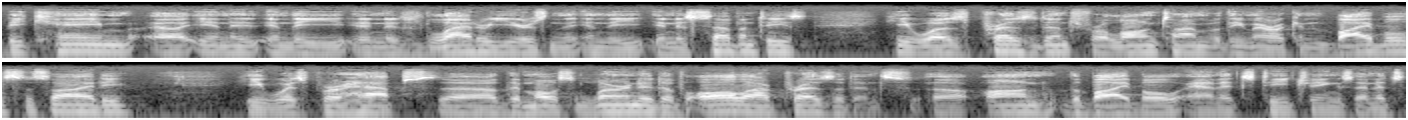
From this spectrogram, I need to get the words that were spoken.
became uh, in, his, in, the, in his latter years, in, the, in, the, in his 70s, he was president for a long time of the American Bible Society. He was perhaps uh, the most learned of all our presidents uh, on the Bible and its teachings and its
